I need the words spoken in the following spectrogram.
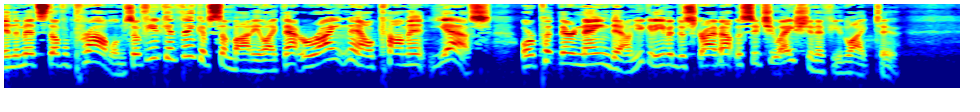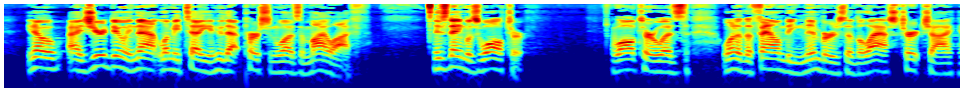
in the midst of a problem. So if you can think of somebody like that right now, comment yes or put their name down. You could even describe out the situation if you'd like to. You know, as you're doing that, let me tell you who that person was in my life. His name was Walter. Walter was one of the founding members of the last church I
